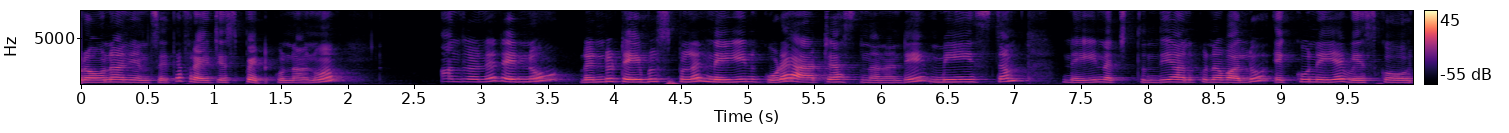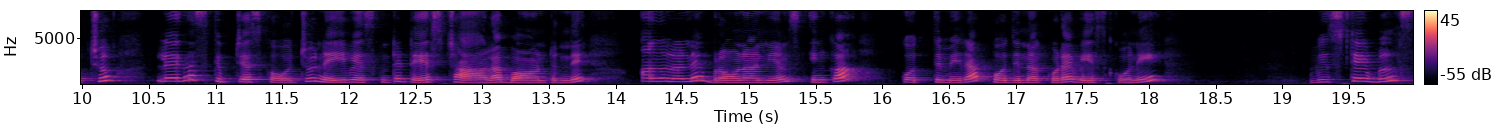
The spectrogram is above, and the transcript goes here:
బ్రౌన్ ఆనియన్స్ అయితే ఫ్రై చేసి పెట్టుకున్నాను. అందులోనే రెండు రెండు టేబుల్ స్పూన్ల నెయ్యిని కూడా యాడ్ చేస్తున్నానండి. మీ ఇష్టం నెయ్యి నచ్చుతుంది అనుకున్న వాళ్ళు ఎక్కువ నెయ్యి వేసుకోవచ్చు లేదా స్కిప్ చేసుకోవచ్చు. నెయ్యి వేసుకుంటే టేస్ట్ చాలా బాగుంటుంది. అందులోనే బ్రౌన్ ఆనియన్స్ ఇంకా కొత్తిమీర పుదీనా కూడా వేసుకొని వెజిటేబుల్స్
